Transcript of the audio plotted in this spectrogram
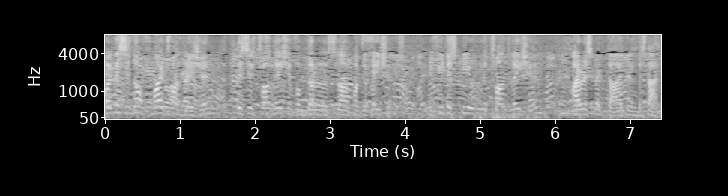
But this is not my translation. This is translation from Darussalam publications. If you dispute with the translation, I respect that. I can understand.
